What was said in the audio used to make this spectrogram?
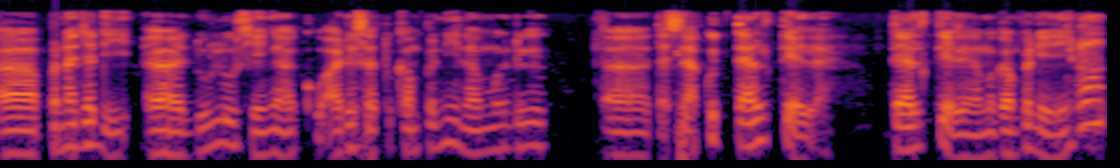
uh, pernah jadi uh, dulu saya ingat aku ada satu company nama dia uh, tak silap aku Telltale lah. Telltale nama company ni. Ah,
